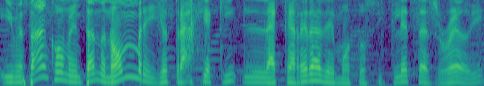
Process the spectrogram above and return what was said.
y me estaban comentando, no hombre, yo traje aquí la carrera de motocicletas rally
